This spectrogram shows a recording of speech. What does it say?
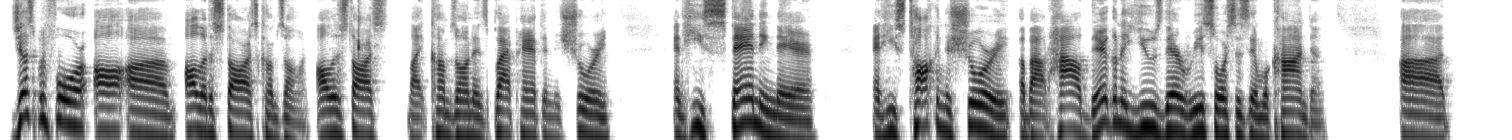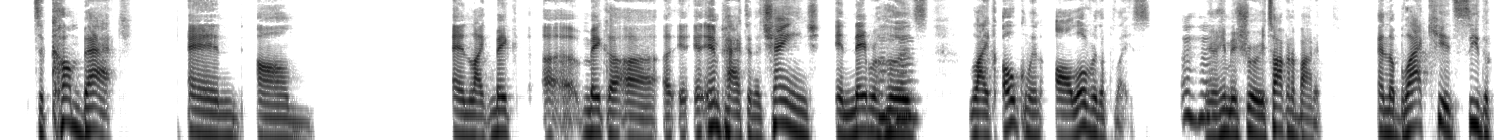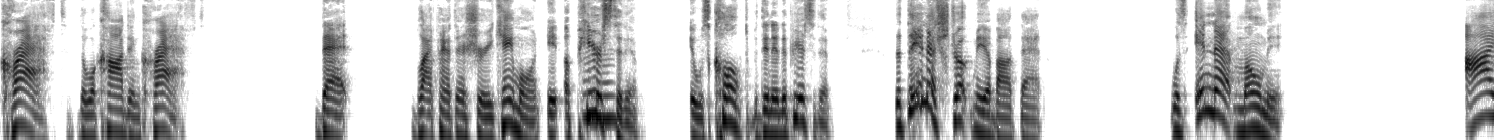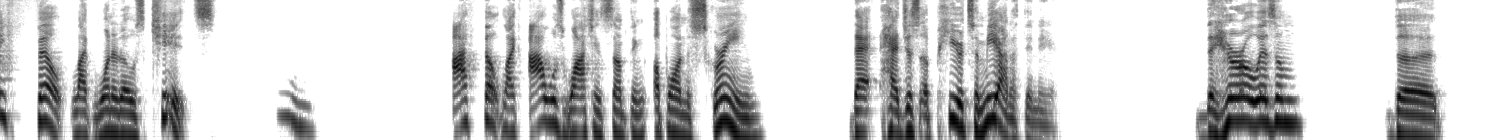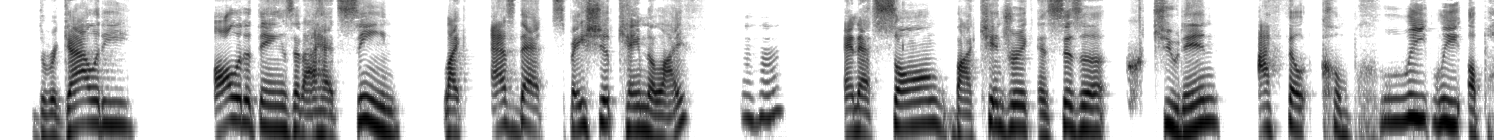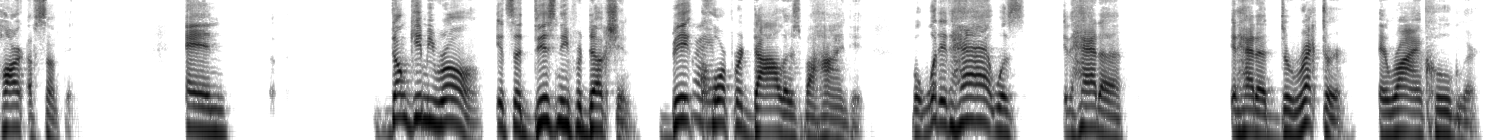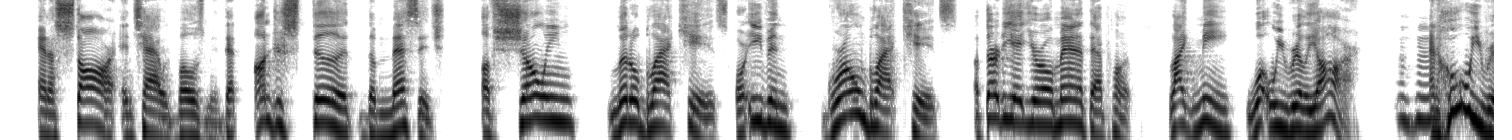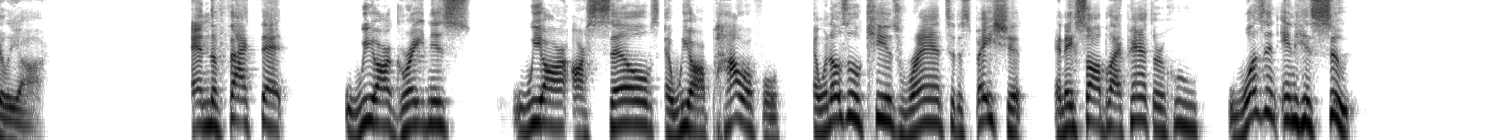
just before all um all of the stars comes on, all of the stars like comes on. It's Black Panther and Shuri, and he's standing there, and he's talking to Shuri about how they're going to use their resources in Wakanda, uh, to come back and um and like make uh make a, a, a an impact and a change in neighborhoods like Oakland all over the place. Mhm. You know, him and Shuri are talking about it. And the black kids see the craft, the Wakandan craft that Black Panther and Shuri came on. It appears Mhm. to them. It was cloaked, but then it appears to them. The thing that struck me about that was in that moment, I felt like one of those kids. Hmm. I felt like I was watching something up on the screen that had just appeared to me out of thin air. The heroism, the the regality, all of the things that I had seen, like as that spaceship came to life, Mhm. and that song by Kendrick and SZA cued in, I felt completely a part of something. And don't get me wrong, it's a Disney production, big Right. corporate dollars behind it. But what it had was it had a it had a director in Ryan Coogler and a star in Chadwick Boseman that understood the message of showing little black kids or even grown black kids, a 38 year old man at that point, like me, what we really are Mhm. and who we really are. And the fact that we are greatness, we are ourselves, and we are powerful. And when those little kids ran to the spaceship and they saw Black Panther, who wasn't in his suit,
